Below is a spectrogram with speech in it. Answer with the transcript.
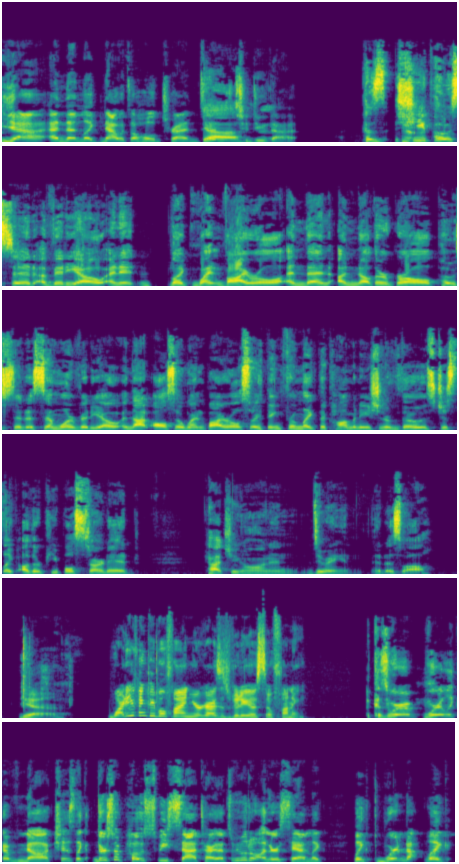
Yeah. And then like now it's a whole trend to, Yeah. to do that. Cause she posted a video and it like went viral and then another girl posted a similar video and that also went viral. So I think from like the combination of those, just like other people started catching on and doing it as well. Yeah. Why do you think people find your guys' videos so funny? Because we're we're like obnoxious. Like they're supposed to be satire. That's what people don't understand. Like like we're not like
